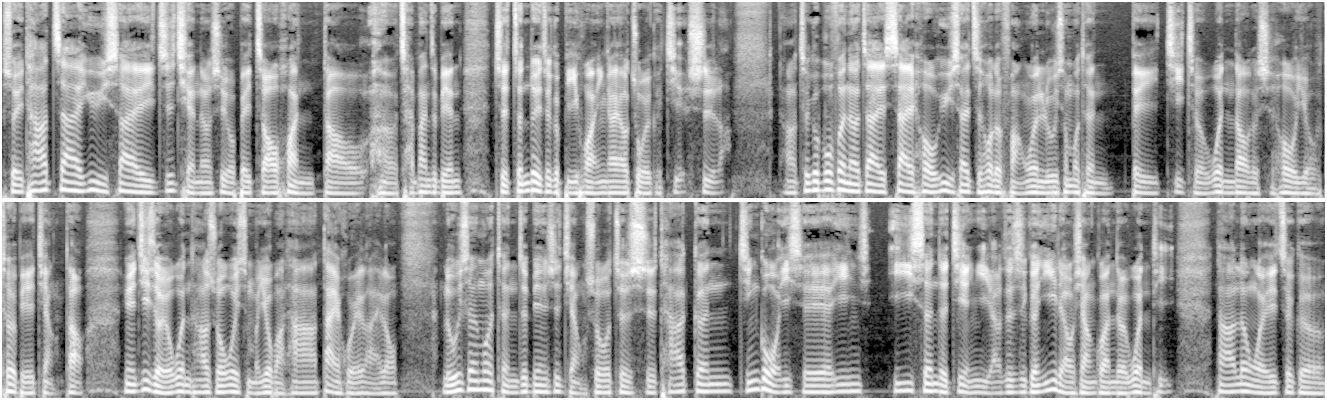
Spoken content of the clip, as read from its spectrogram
所以他在预赛之前呢是有被召唤到呃裁判这边，就针对这个鼻环应该要做一个解释了。啊，这个部分呢，在赛后预赛之后的访问，Lewis Hamilton 被记者问到的时候，有特别讲到，因为记者有问他说，为什么又把他带回来了？Lewis Hamilton 这边是讲说，这是他跟经过一些医医生的建议啊，这是跟医疗相关的问题，他认为这个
